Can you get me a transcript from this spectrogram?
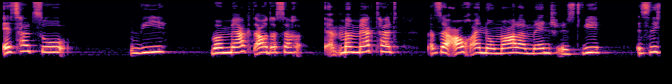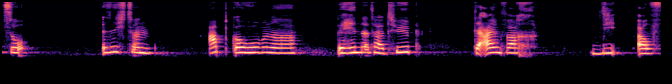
es halt so wie, man merkt auch, dass er, man merkt halt, dass er auch ein normaler Mensch ist. Wie, ist nicht so, ist nicht so ein abgehobener, behinderter Typ, der einfach wie auf,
